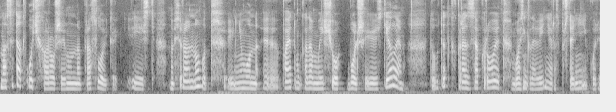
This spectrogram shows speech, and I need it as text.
у нас и так очень хорошая иммунная прослойка есть, но все равно вот иммун... Э, поэтому, когда мы еще больше ее сделаем, то вот это как раз закроет возникновение распространения кори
